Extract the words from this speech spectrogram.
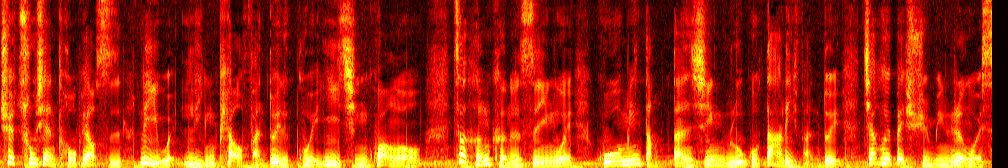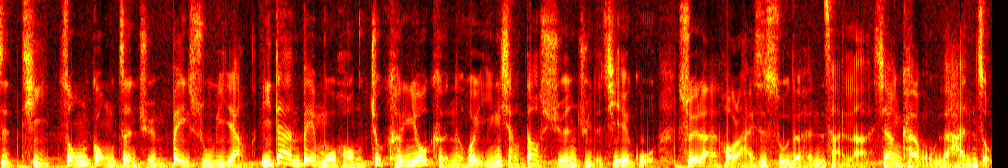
却出现投票时立委零票反对的诡异情况哦。这很可能是因为国民党担心，如果大力反对，将会被选民认为是替中共政权背书一样，一旦被抹红，就很有可能会影响到选举的结果。虽然后来还是输得很惨啦，想想看我们的韩总。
